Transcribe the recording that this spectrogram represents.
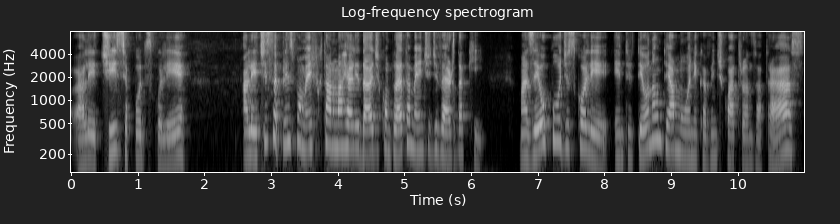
a Letícia pôde escolher, a Letícia principalmente porque está numa realidade completamente diversa daqui. Mas eu pude escolher entre ter ou não ter a Mônica 24 anos atrás,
